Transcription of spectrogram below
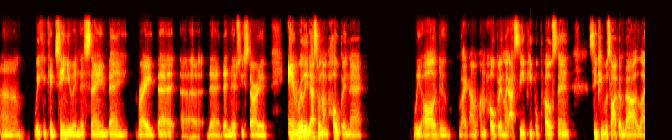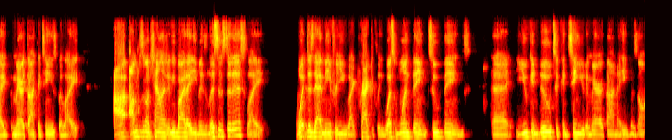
um, we can continue in this same vein, right? That uh, that that Nipsey started, and really that's what I'm hoping that we all do. Like I'm, I'm hoping, like I see people posting, see people talking about like the marathon continues, but like I, I'm just gonna challenge anybody that even listens to this, like what does that mean for you like practically what's one thing two things that you can do to continue the marathon that he was on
